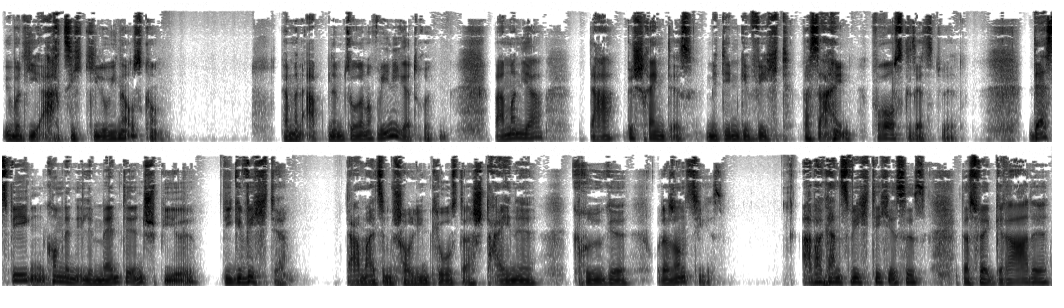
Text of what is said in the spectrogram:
über die 80 Kilo hinauskommen. Wenn man abnimmt, sogar noch weniger drücken, weil man ja da beschränkt ist mit dem Gewicht, was ein vorausgesetzt wird. Deswegen kommen dann Elemente ins Spiel wie Gewichte. Damals im Shaolin-Kloster Steine, Krüge oder sonstiges. Aber ganz wichtig ist es, dass wir gerade,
